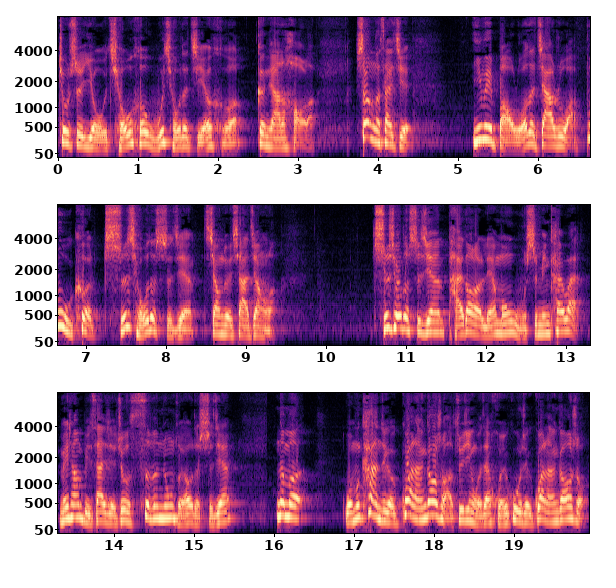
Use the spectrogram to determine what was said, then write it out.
就是有球和无球的结合更加的好了。上个赛季，因为保罗的加入啊，布克持球的时间相对下降了，持球的时间排到了联盟五十名开外，每场比赛也就四分钟左右的时间。那么我们看这个《灌篮高手》啊，最近我在回顾这个《灌篮高手》，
